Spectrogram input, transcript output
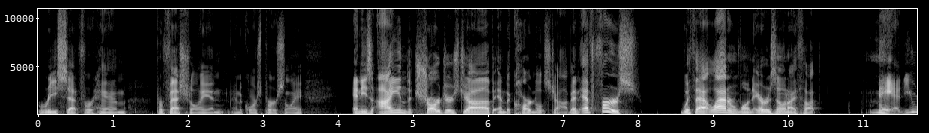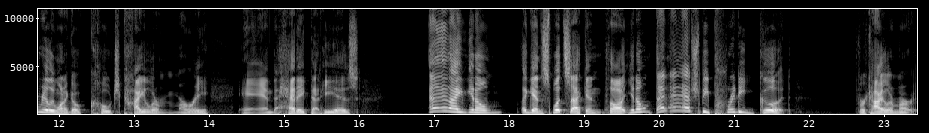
reset for him professionally and, and of course, personally. And he's eyeing the Chargers job and the Cardinals job. And at first, with that latter one, Arizona, I thought, man, you really want to go coach Kyler Murray and the headache that he is. And I, you know, again, split second thought, you know, that, that should be pretty good for Kyler Murray.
